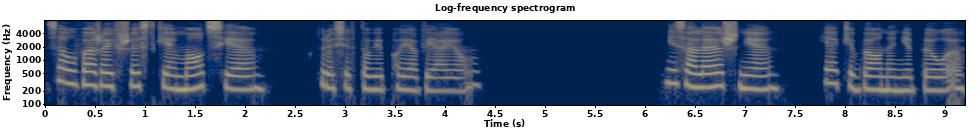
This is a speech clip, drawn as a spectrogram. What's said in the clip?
Zauważaj wszystkie emocje, które się w tobie pojawiają. Niezależnie, jakie by one nie były.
